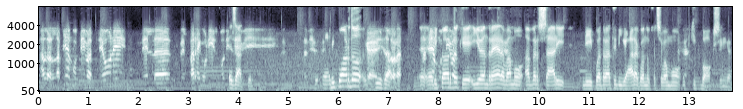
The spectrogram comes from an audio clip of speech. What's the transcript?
allora, la mia motivazione nel, nel paragonismo dicevi, Esatto. Eh, ricordo, Ok, scusa, allora, eh, la mia ricordo che io e Andrea eravamo avversari nei quadrati di gara quando facevamo kickboxing.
